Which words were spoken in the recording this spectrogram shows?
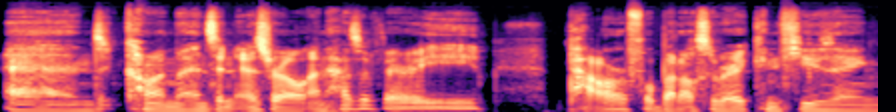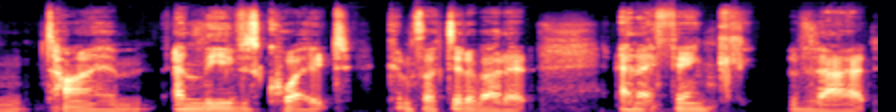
And Cohen lands in Israel and has a very powerful but also very confusing time and leaves quite conflicted about it. And I think that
